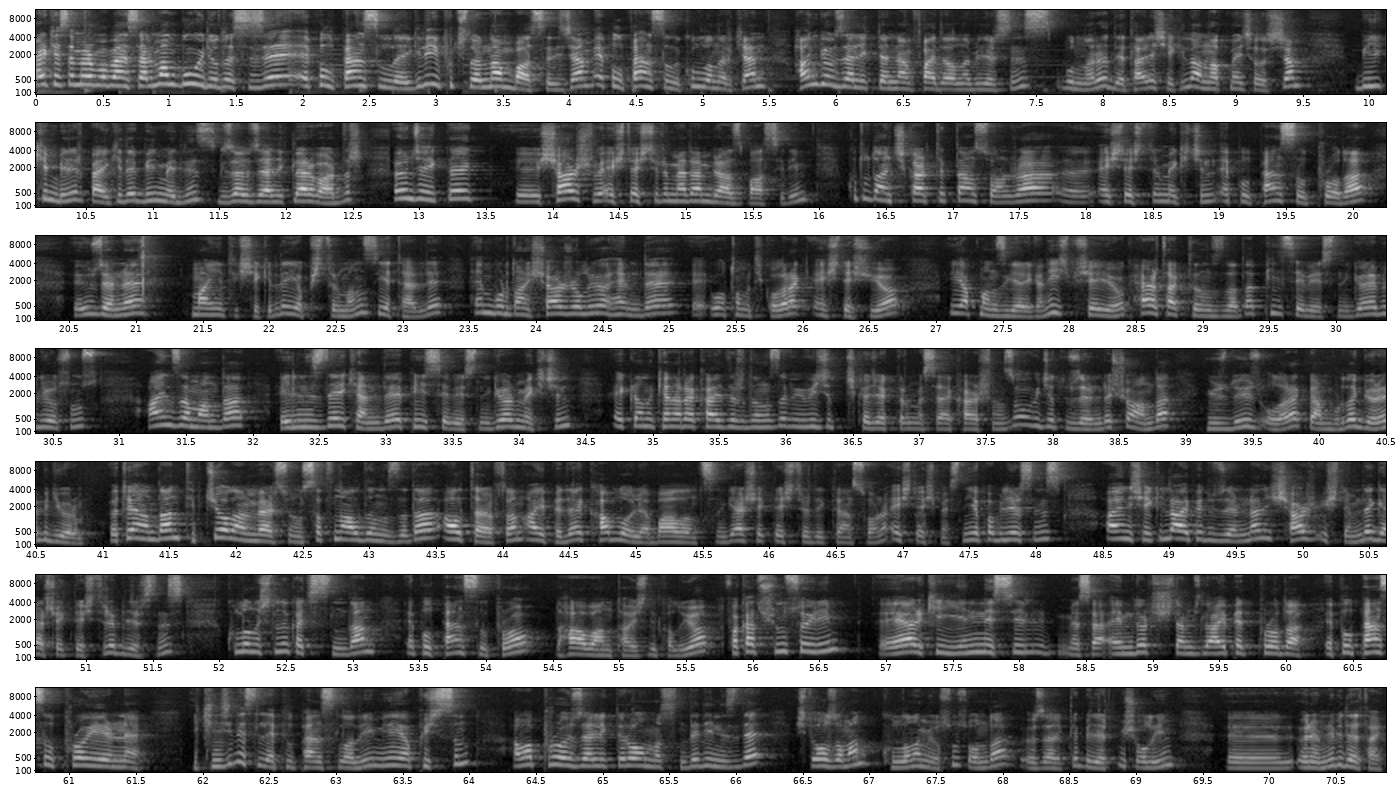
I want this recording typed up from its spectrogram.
Herkese merhaba ben Selman. Bu videoda size Apple Pencil ile ilgili ipuçlarından bahsedeceğim. Apple Pencil'ı kullanırken hangi özelliklerinden faydalanabilirsiniz? Bunları detaylı şekilde anlatmaya çalışacağım. Bir, kim bilir belki de bilmediğiniz güzel özellikler vardır. Öncelikle e, şarj ve eşleştirmeden biraz bahsedeyim. Kutudan çıkarttıktan sonra e, eşleştirmek için Apple Pencil Pro'da e, üzerine manyetik şekilde yapıştırmanız yeterli. Hem buradan şarj oluyor hem de otomatik olarak eşleşiyor. Yapmanız gereken hiçbir şey yok. Her taktığınızda da pil seviyesini görebiliyorsunuz. Aynı zamanda elinizdeyken de pil seviyesini görmek için ekranı kenara kaydırdığınızda bir widget çıkacaktır mesela karşınıza. O widget üzerinde şu anda %100 olarak ben burada görebiliyorum. Öte yandan tipçi olan versiyonu satın aldığınızda da alt taraftan iPad'e kablo ile bağlantısını gerçekleştirdikten sonra eşleşmesini yapabilirsiniz. Aynı şekilde iPad üzerinden şarj işlemi de gerçekleştirebilirsiniz. Kullanışlılık açısından Apple Pencil Pro daha avantajlı kalıyor. Fakat şunu söyleyeyim, eğer ki yeni nesil mesela M4 işlemcili iPad Pro'da Apple Pencil Pro yerine ikinci nesil Apple Pencil alayım yine yapışsın ama Pro özellikleri olmasın dediğinizde işte o zaman kullanamıyorsunuz. Onu da özellikle belirtmiş olayım. Ee, önemli bir detay.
